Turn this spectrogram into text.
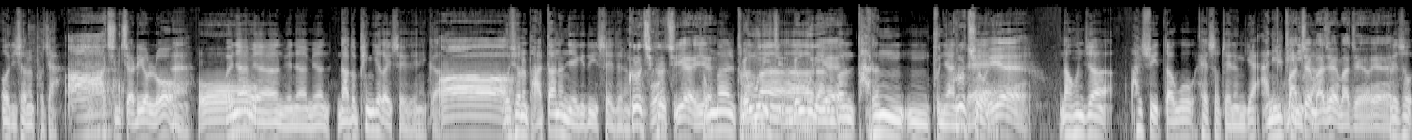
오디션을 보자. 아, 진짜 리얼로? 네. 오. 왜냐하면 왜냐하면 나도 핑계가 있어야 되니까. 아. 오디션을 봤다는 얘기도 있어야 되는 그렇지, 거고. 그렇지. 예, 예. 정말 명분이지, 명분이, 드라마라는 예. 건 다른 음, 분야인데. 그렇죠, 예. 나 혼자 할 수 있다고 해서 되는 게 아닐 테니까. 맞아요, 맞아요, 맞아요. 예. 그래서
